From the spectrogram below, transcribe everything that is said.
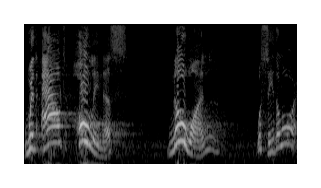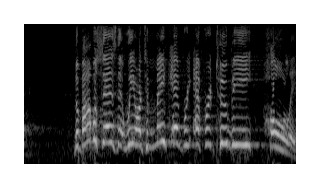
without holiness, no one will see the Lord. The Bible says that we are to make every effort to be holy.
